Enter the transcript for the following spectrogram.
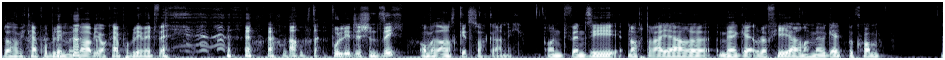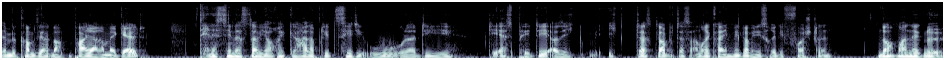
Da habe ich kein Problem mit. Da habe ich auch kein Problem mit, aus der politischen Sicht. Um was anderes geht's doch gar nicht. Und wenn sie noch drei Jahre mehr Geld oder vier Jahre noch mehr Geld bekommen, dann bekommen sie halt noch ein paar Jahre mehr Geld. Dann ist denen das, glaube ich, auch egal, ob die CDU oder die, die SPD. Also ich, ich das glaube ich, das andere kann ich mir, glaube ich, nicht so richtig vorstellen. Nochmal eine, Nö.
